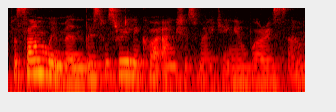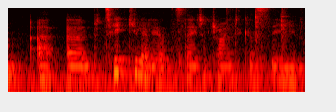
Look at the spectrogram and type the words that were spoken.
For some women, this was really quite anxious making and worrisome, uh, and particularly at the stage of trying to conceive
